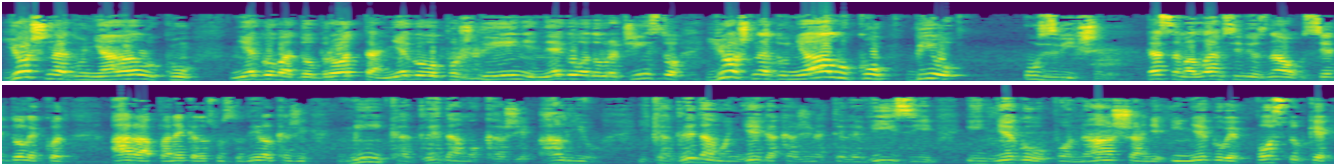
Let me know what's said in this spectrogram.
Još na Dunjaluku njegova dobrota, njegovo poštenje, njegovo dobročinstvo, još na Dunjaluku bio uzvišen. Ja sam Allah sjedio znao, sjed dole kod Arapa, nekad smo studirali, kaže, mi kad gledamo, kaže, Aliju, i kad gledamo njega, kaže, na televiziji, i njegovo ponašanje, i njegove postupke,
